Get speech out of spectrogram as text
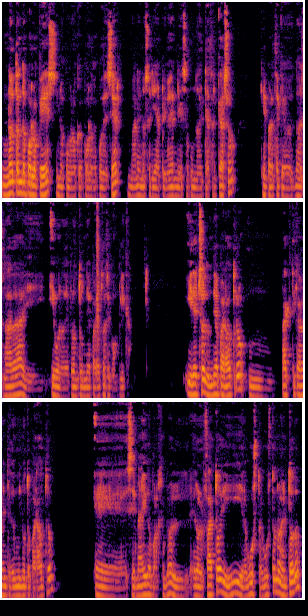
No tanto por lo que es, sino como lo que, por lo que puede ser, ¿vale? No sería el primer, ni el segundo, ni el tercer caso, que parece que no es nada y, y bueno, de pronto un día para otro se complica. Y de hecho, de un día para otro, mmm, prácticamente de un minuto para otro, eh, se me ha ido, por ejemplo, el, el, olfato y el gusto. El gusto no del todo,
